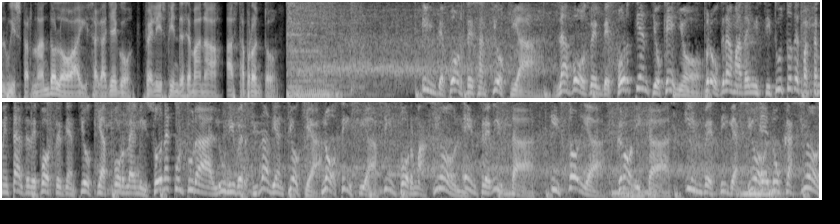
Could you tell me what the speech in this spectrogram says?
Luis Fernando Loaiza Gallego. Feliz fin de semana. Hasta pronto. Indeportes Antioquia, la voz del deporte antioqueño. Programa del Instituto Departamental de Deportes de Antioquia por la emisora cultural Universidad de Antioquia. Noticias, información, entrevistas, historias, crónicas, investigación, educación,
